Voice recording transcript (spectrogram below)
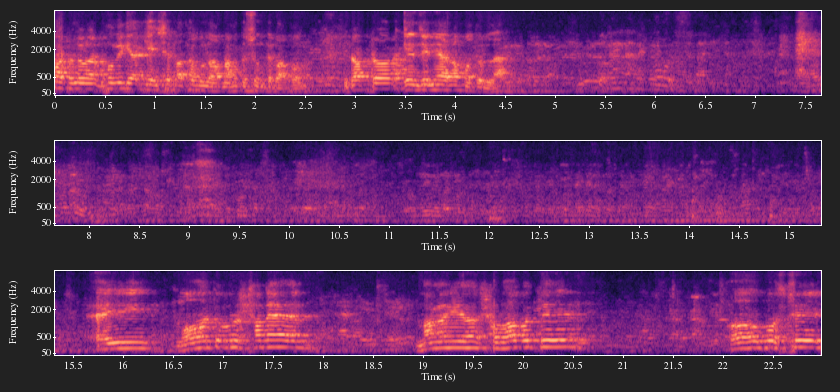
পাঠনে ওনার ভূমিকা কি সে কথাগুলো আমরা হয়তো শুনতে পাবো। Doctor engineer Rahmatullah. এই মহৎ অনুষ্ঠানের মাননীয় সভাপতি উপস্থিত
